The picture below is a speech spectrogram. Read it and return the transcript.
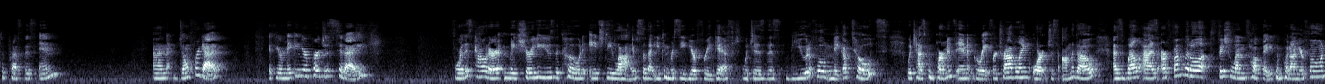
to press this in. And don't forget, if you're making your purchase today, for this powder, make sure you use the code HD Live so that you can receive your free gift, which is this beautiful makeup tote, which has compartments in, great for traveling or just on the go, as well as our fun little fish lens hook that you can put on your phone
